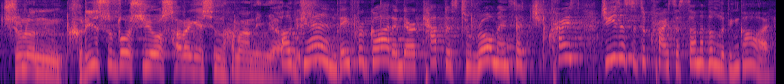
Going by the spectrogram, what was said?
주는 그리스도시요 살아계신 하나님의 아들이시. Again, they forgot and they were captives to Rome and said, Christ, Jesus is the Christ, the Son of the living God.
